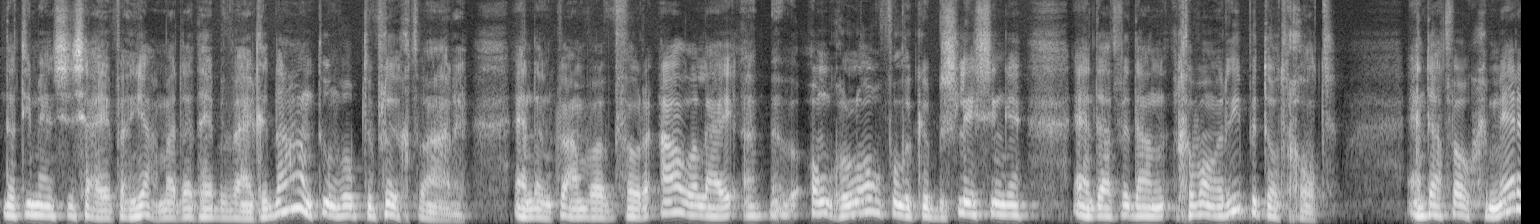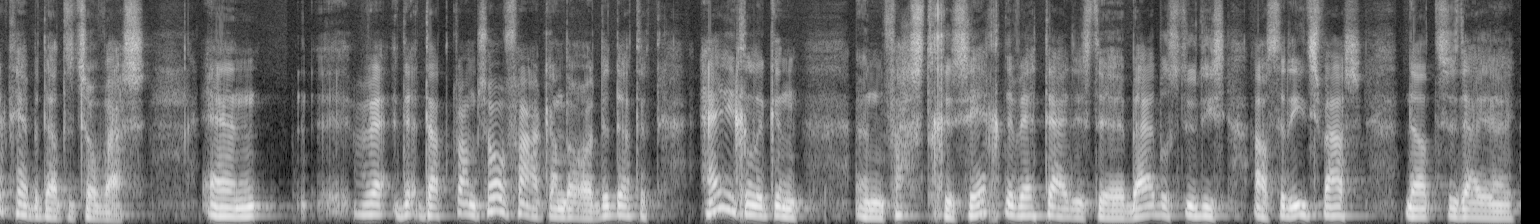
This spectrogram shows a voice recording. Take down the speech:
dat die mensen zeiden van ja, maar dat hebben wij gedaan toen we op de vlucht waren. En dan kwamen we voor allerlei uh, ongelofelijke beslissingen en dat we dan gewoon riepen tot God. En dat we ook gemerkt hebben dat het zo was. En eh, dat kwam zo vaak aan de orde dat het eigenlijk een, een vast gezegde werd tijdens de Bijbelstudies. Als er iets was dat ze zeiden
